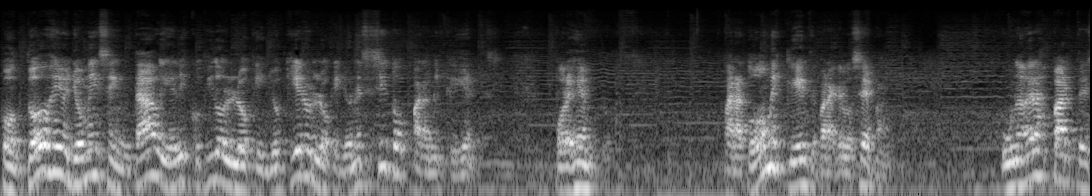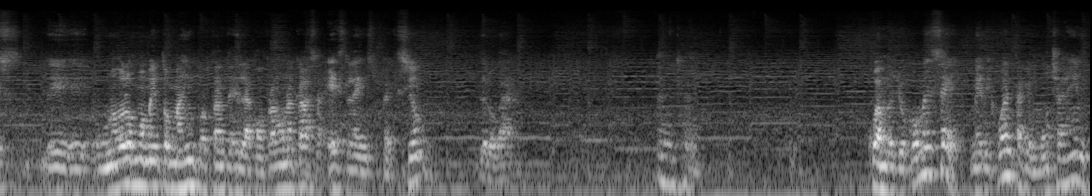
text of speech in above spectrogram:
Con todos ellos yo me he sentado y he discutido lo que yo quiero, lo que yo necesito para mis clientes. Por ejemplo, para todos mis clientes, para que lo sepan, una de las partes, eh, uno de los momentos más importantes de la compra de una casa es la inspección del hogar. Cuando yo comencé, me di cuenta que mucha gente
